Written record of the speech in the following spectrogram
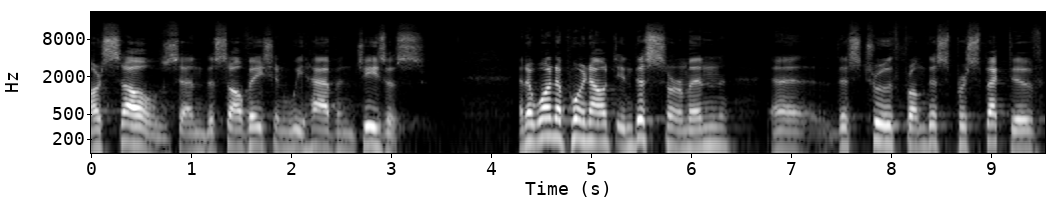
ourselves and the salvation we have in Jesus. And I want to point out in this sermon uh, this truth from this perspective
